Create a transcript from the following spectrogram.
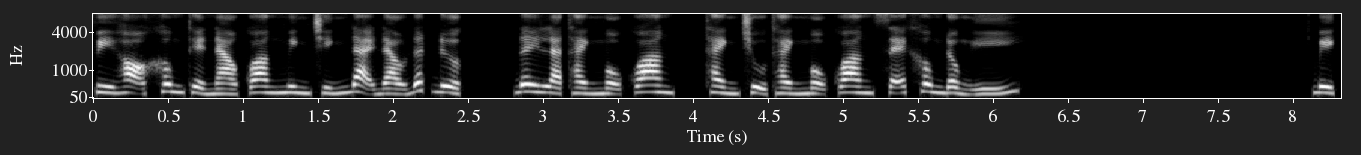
vì họ không thể nào quang minh chính đại đào đất được, đây là thành mộ quang, thành chủ thành mộ quang sẽ không đồng ý. Bịch.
